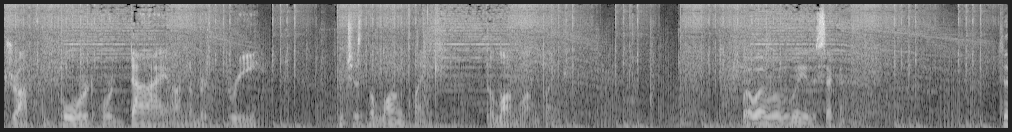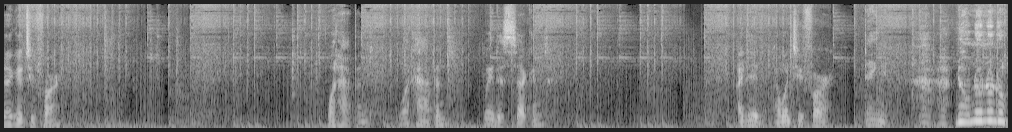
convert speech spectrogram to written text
drop the board or die on number 3, which is the long plank. The long, long plank. Whoa, whoa, whoa, wait a second. Did I go too far? What happened? What happened? Wait a second. I did. I went too far. Dang it. No, no, no, no.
